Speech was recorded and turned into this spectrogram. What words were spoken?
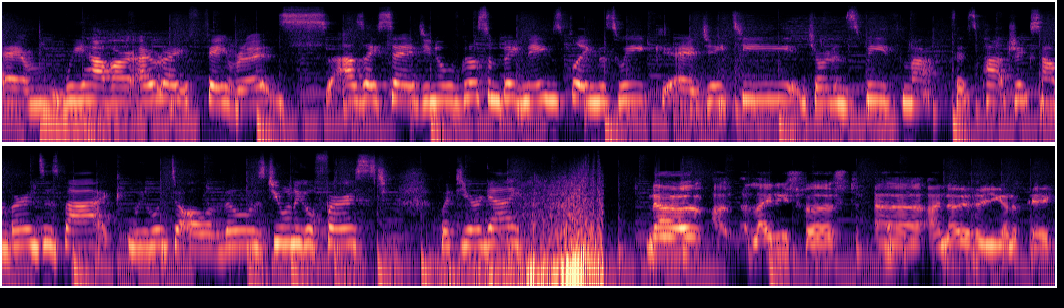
Um, we have our outright favourites. As I said, you know, we've got some big names playing this week. Uh, JT, Jordan Spieth, Matt Fitzpatrick, Sam Burns is back. We looked at all of those. Do you want to go first with your guy? No, uh, ladies first. Uh, I know who you're going to pick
